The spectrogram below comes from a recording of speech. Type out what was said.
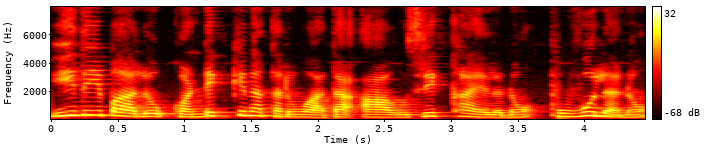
ఈ దీపాలు కొండెక్కిన తరువాత ఆ ఉసిరికాయలను పువ్వులను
